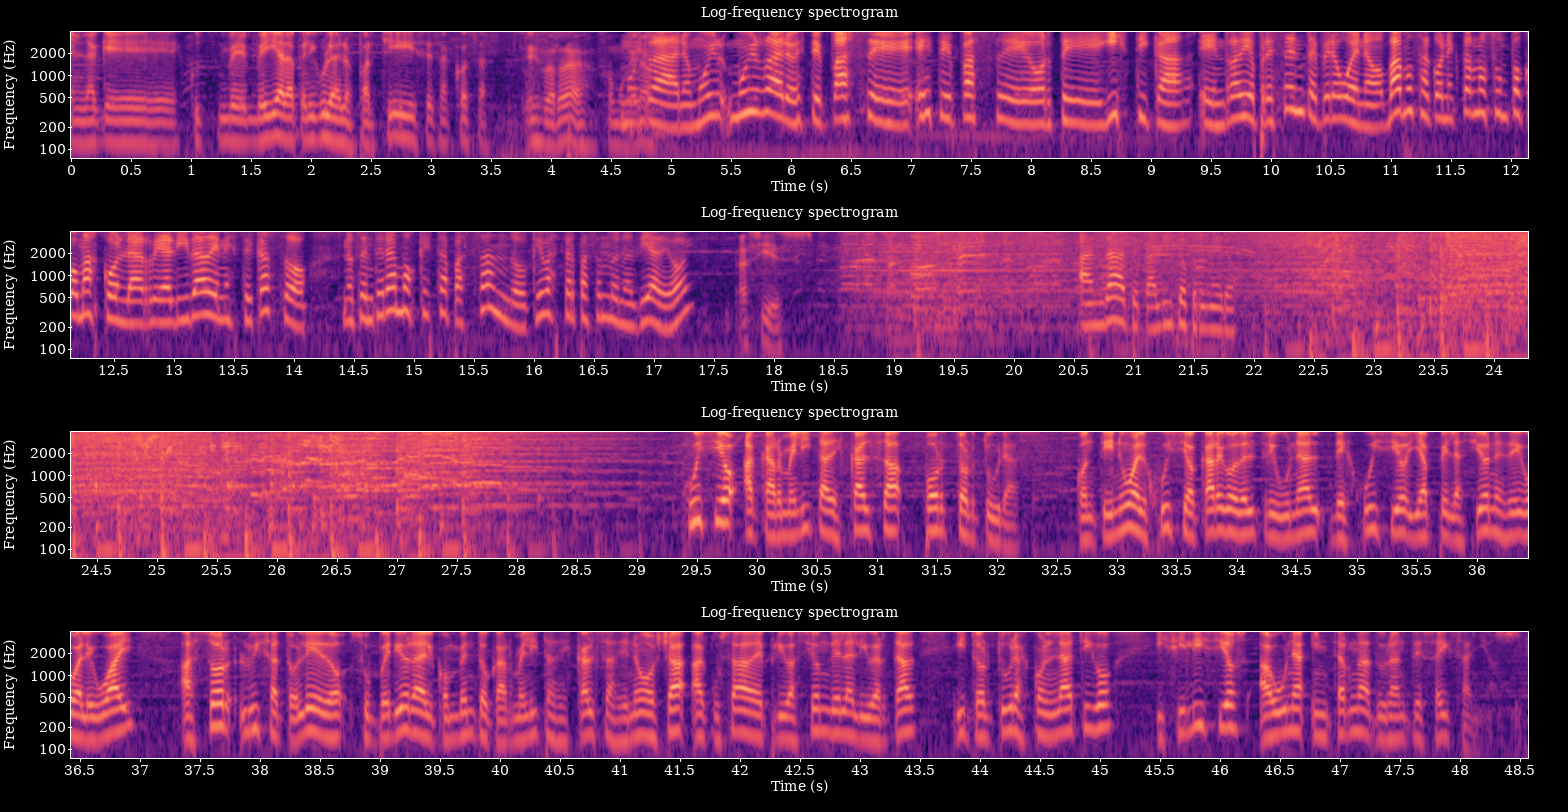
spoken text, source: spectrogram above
en la que ve- veía la película de los parchís, esas cosas. Es verdad. ¿cómo Muy que no? raro, muy muy raro este pase, este pase orteguística en Radio Presente, pero bueno, vamos a conectarnos un poco más con la realidad en este caso. Nos enteramos qué está pasando, qué va a estar pasando en el día de hoy. Así es. Andate, palito primero. Juicio a Carmelita Descalza por torturas. Continúa el juicio a cargo del Tribunal de Juicio y Apelaciones de Gualeguay a Sor Luisa Toledo, superiora del convento Carmelitas Descalzas de Nogoyá, acusada de privación de la libertad y torturas con látigo y silicios a una interna durante seis años.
